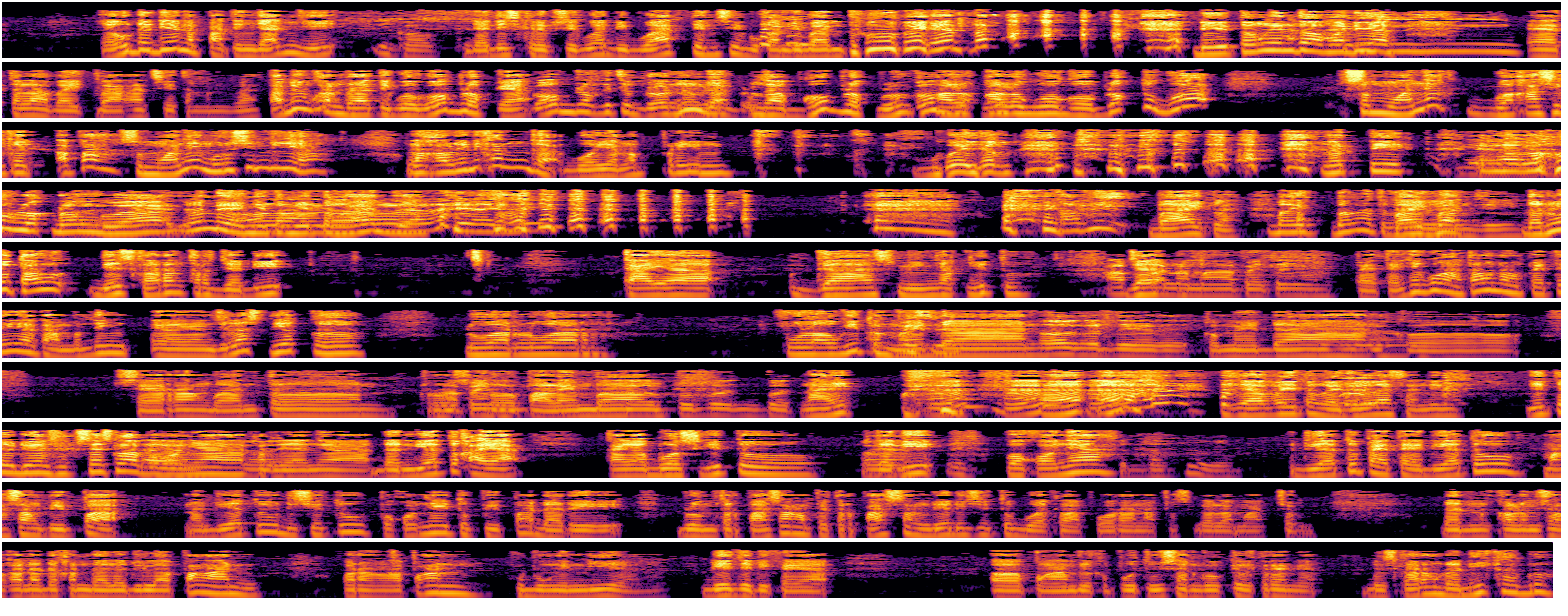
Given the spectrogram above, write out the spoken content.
Ya udah dia nepatin janji. Gokil. Jadi skripsi gue dibuatin sih, bukan dibantuin. Dihitungin tuh sama dia. Ya itulah baik banget sih temen gue. Tapi bukan berarti gue goblok ya. Goblok itu bro Enggak, bro. enggak goblok bro. Kalau kalau gue goblok tuh gue semuanya gue kasih ke apa? Semuanya ngurusin dia. Lah kalau ini kan enggak, gue yang ngeprint. gue yang ngetik. Ya, enggak ya. goblok dong gue. Cuman dia yang ngitung-ngitung aja. Ya. Tapi Baik lah. baik banget Baik teman-teman, banget. anjing. Dan lu tahu dia sekarang kerja di kayak gas minyak gitu. Apa Ja- nama PT-nya? PT-nya gue gak tahu nama PT-nya. Yang penting ya, yang jelas dia ke luar-luar pulau gitu, Apa sih? Medan. Oh ngerti ngerti. ke Medan, Hmm. ke Serang, Banten, terus Ngapain? ke Palembang. Naik? Siapa itu nggak jelas anjing. Gitu dia sukses lah pokoknya kerjanya dan dia tuh kayak kayak bos gitu. Oh, Jadi ya. Pokoknya dia tuh PT dia tuh masang pipa. Nah dia tuh di situ pokoknya itu pipa dari belum terpasang sampai terpasang dia di situ buat laporan apa segala macem. Dan kalau misalkan ada kendala di lapangan, orang lapangan hubungin dia. Dia jadi kayak eh, pengambil keputusan gokil keren ya. Dan sekarang udah nikah bro,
